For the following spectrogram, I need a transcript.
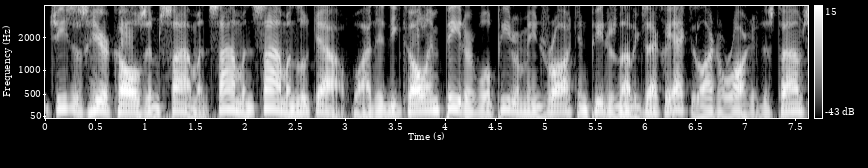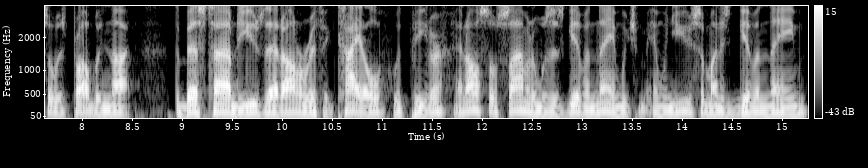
Jesus here calls him Simon. Simon, Simon, look out. Why did he call him Peter? Well, Peter means rock, and Peter's not exactly acting like a rock at this time, so it's probably not the best time to use that honorific title with Peter, and also Simon was his given name. Which and when you use somebody's given name,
